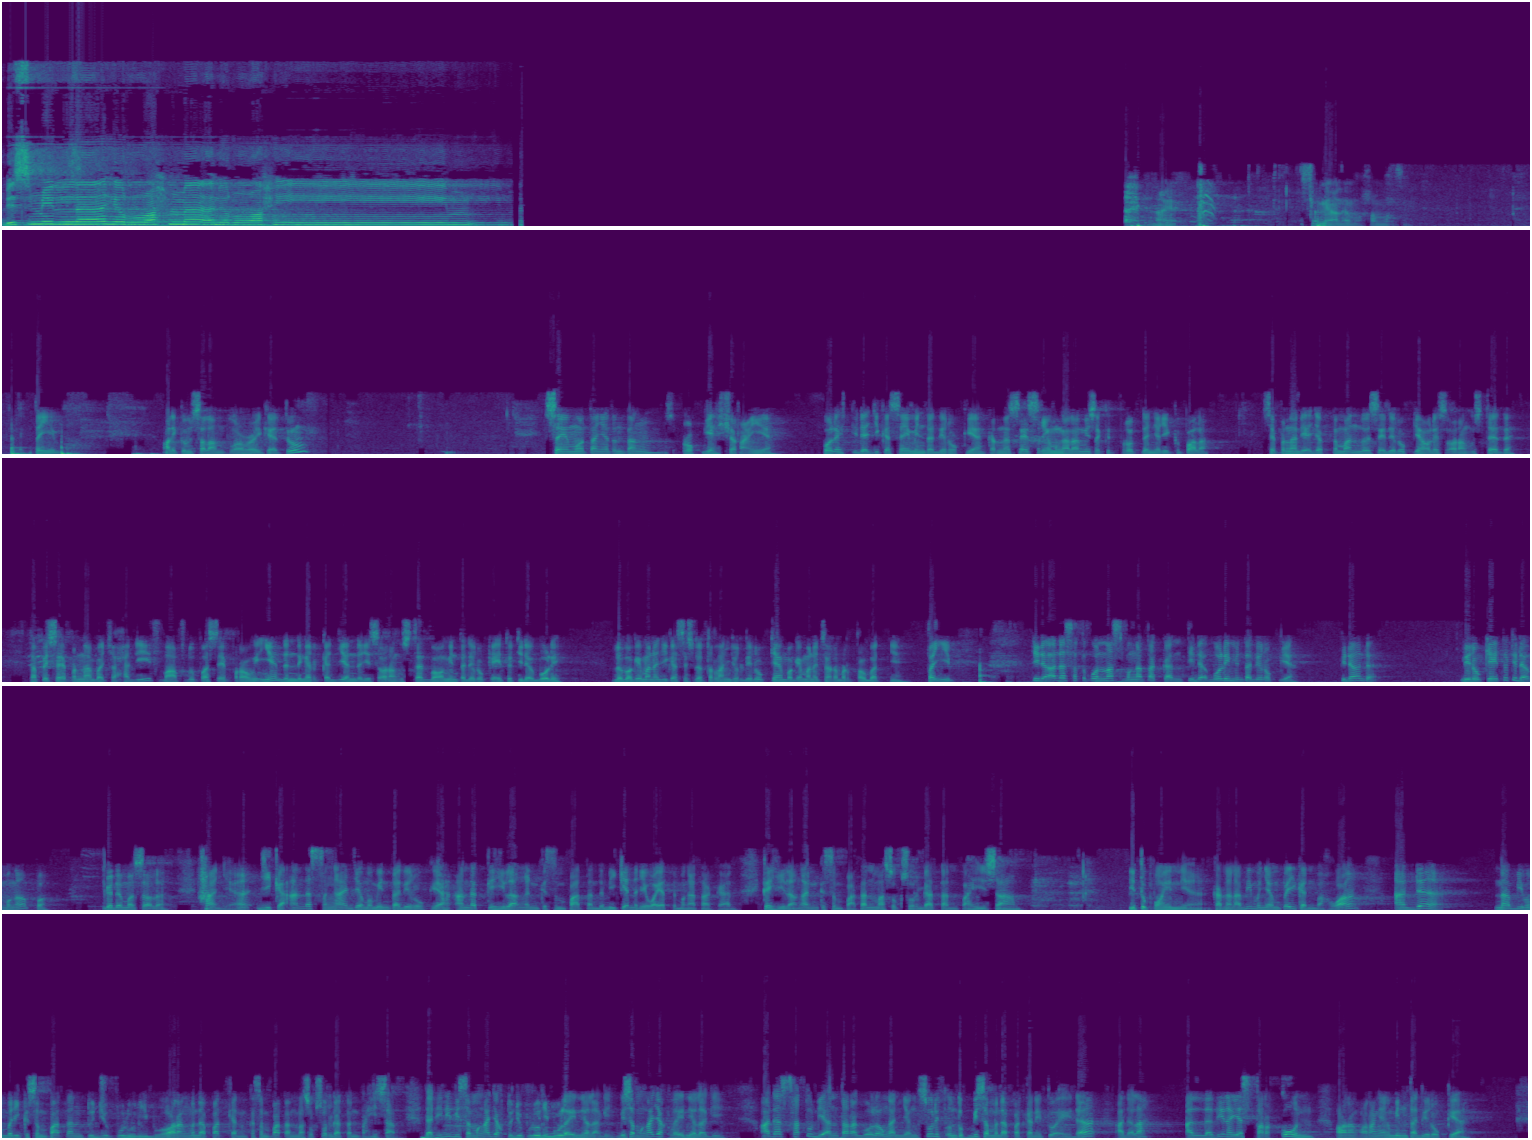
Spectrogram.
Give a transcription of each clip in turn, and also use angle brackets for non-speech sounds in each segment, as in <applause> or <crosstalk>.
بسم الله الرحمن الرحيم Sami ala Muhammad. Tayyib. Waalaikumsalam warahmatullahi wabarakatuh. Saya mau tanya tentang ruqyah syar'iyah. Boleh tidak jika saya minta diruqyah karena saya sering mengalami sakit perut dan nyeri kepala. Saya pernah diajak teman lalu saya diruqyah oleh seorang ustazah. Tapi saya pernah baca hadis, maaf lupa saya perawinya dan dengar kajian dari seorang ustaz bahwa minta diruqyah itu tidak boleh. Lalu bagaimana jika saya sudah terlanjur diruqyah, bagaimana cara bertobatnya? Tayyib. Tidak ada satupun nas mengatakan tidak boleh minta diruqyah. Tidak ada. Diruqyah itu tidak mengapa. Tidak ada masalah. Hanya jika Anda sengaja meminta diruqyah, Anda kehilangan kesempatan. Demikian riwayat yang mengatakan. Kehilangan kesempatan masuk surga tanpa hisab. Itu poinnya. Karena Nabi menyampaikan bahwa ada Nabi memberi kesempatan 70 ribu. Orang mendapatkan kesempatan masuk surga tanpa hisab. Dan ini bisa mengajak 70 ribu lainnya lagi. Bisa mengajak lainnya lagi. Ada satu di antara golongan yang sulit untuk bisa mendapatkan itu, Aida, adalah alladzina yastarqun. Orang-orang yang minta diruqyah.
